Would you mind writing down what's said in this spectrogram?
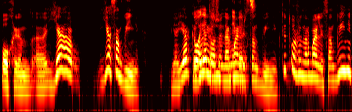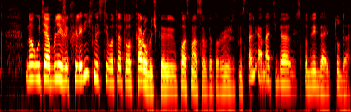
Похрен. Э, Я, я сангвиник. Я ярко О, я выраженный тоже, мне нормальный сангвиник. Ты тоже нормальный сангвиник, но у тебя ближе к холеричности вот эта вот коробочка пластмассовая, которая лежит на столе, она тебя сподвигает туда.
